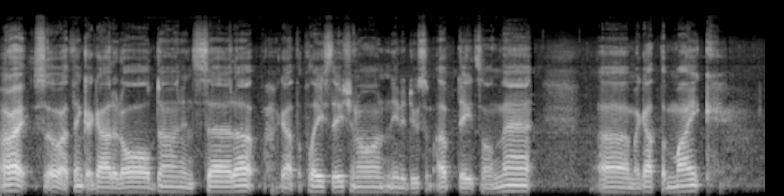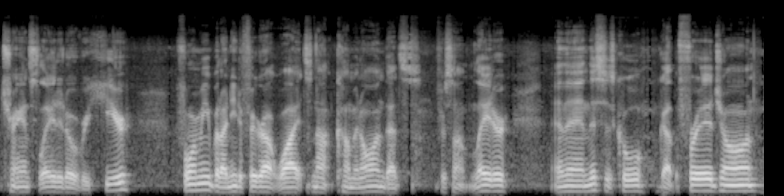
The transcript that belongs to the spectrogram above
Alright, so I think I got it all done and set up. I got the PlayStation on. Need to do some updates on that. Um, I got the mic translated over here for me, but I need to figure out why it's not coming on. That's for something later. And then this is cool. Got the fridge on.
